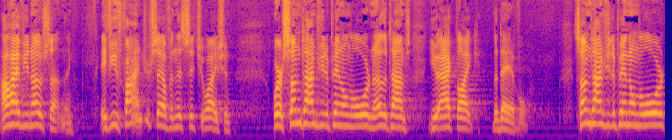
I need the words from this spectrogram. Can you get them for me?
I'll have you know something. If you find yourself in this situation where sometimes you depend on the Lord and other times you act like the devil, sometimes you depend on the Lord,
